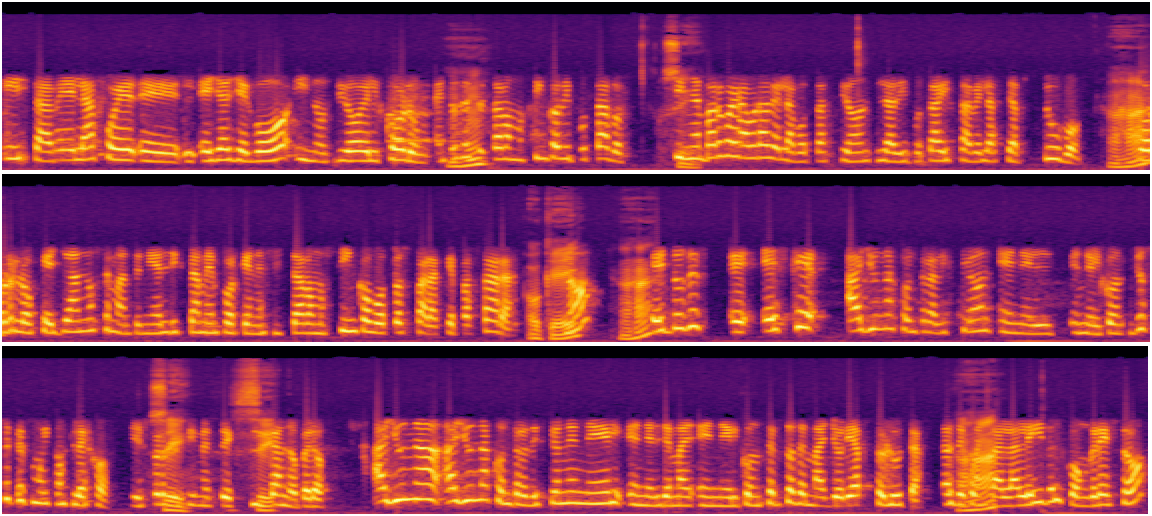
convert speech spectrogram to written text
Isabela fue, eh, ella llegó y nos dio el quórum. Entonces estábamos cinco diputados. Sin embargo, a la hora de la votación, la diputada Isabela se abstuvo, por lo que ya no se mantenía el dictamen porque necesitábamos cinco votos para que pasara. ¿no? Entonces, eh, es que hay una contradicción en el, en el, yo sé que es muy complejo y espero que sí me esté explicando, pero hay una, hay una contradicción en el, en el, en el concepto de mayoría absoluta. Haz de cuenta, la ley del Congreso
